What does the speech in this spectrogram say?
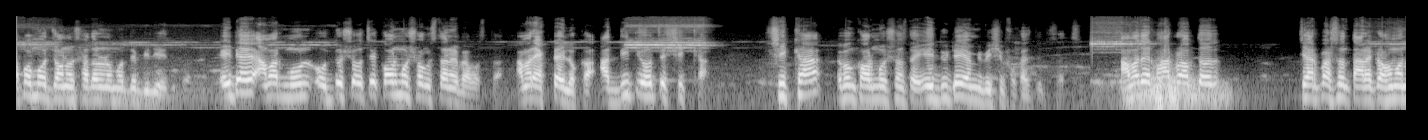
আপামর জনসাধারণের মধ্যে বিলিয়ে দিব। এইটাই আমার মূল উদ্দেশ্য হচ্ছে কর্মসংস্থানের ব্যবস্থা, আমার একটাই লক্ষ্য। আর দ্বিতীয় হচ্ছে শিক্ষা। শিক্ষা এবং কর্মসংস্থান, এই দুইটাই আমি বেশি ফোকাস দিতে চাচ্ছি। আমাদের ভারপ্রাপ্ত চেয়ারপারসন তারেক রহমান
